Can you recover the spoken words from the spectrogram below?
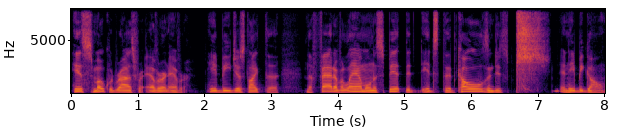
His smoke would rise forever and ever. He'd be just like the, the fat of a lamb on a spit that hits the coals and just psh, and he'd be gone.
